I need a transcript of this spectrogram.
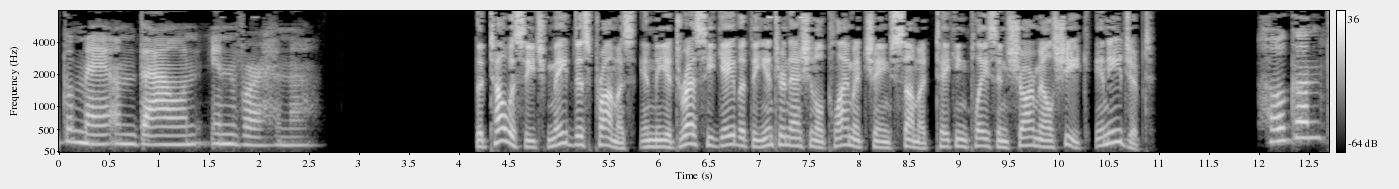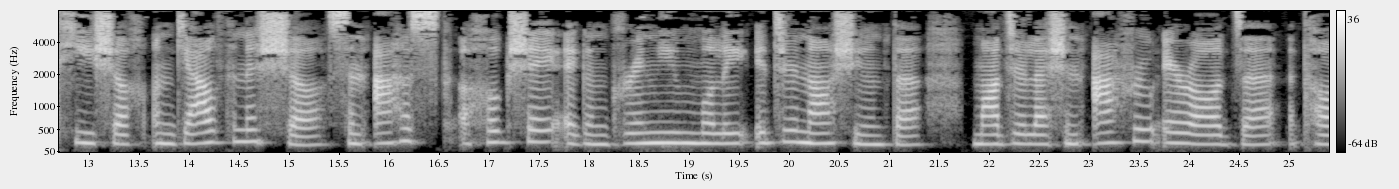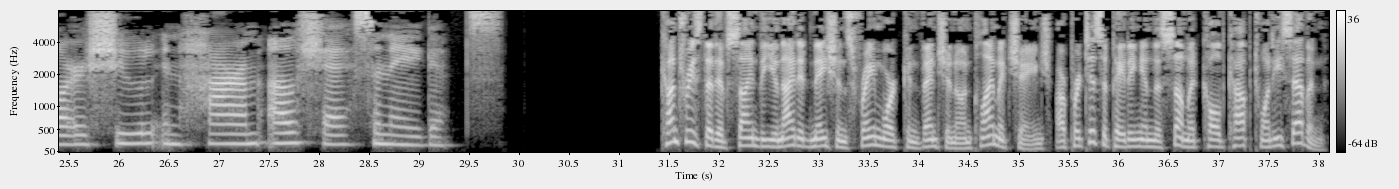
go an. The Taoiseach made this promise in the address he gave at the International Climate Change Summit taking place in Sharm el Sheikh in Egypt. Thug an taoiseach an gealtaine seo san athasc a thug sé ag an gcruinniú molaí idirnáisiúnta maidir leis an athrú aeráide atá ar siúl in Sharm el-Sheikh san Éigipt. Countries that have signed the United Nations Framework Convention on Climate Change are participating in the summit called COP27.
